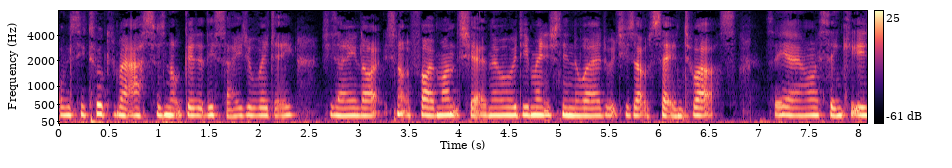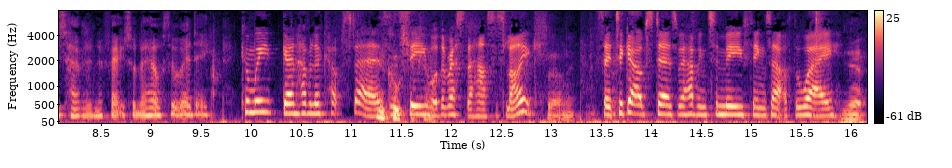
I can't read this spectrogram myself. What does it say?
Obviously, talking about asthma's not good at this age already. She's only like, she's not five months yet, and they're already mentioning the word, which is upsetting to us. So, yeah, I think it is having an effect on her health already. Can we go and have a look upstairs Of and see what the rest of the house is like? Certainly. So to get upstairs, we're having to move things out of the way. Yeah,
